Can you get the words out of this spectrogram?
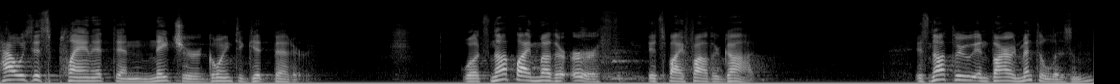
How is this planet and nature going to get better? Well, it's not by Mother Earth, it's by Father God. It's not through environmentalism.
